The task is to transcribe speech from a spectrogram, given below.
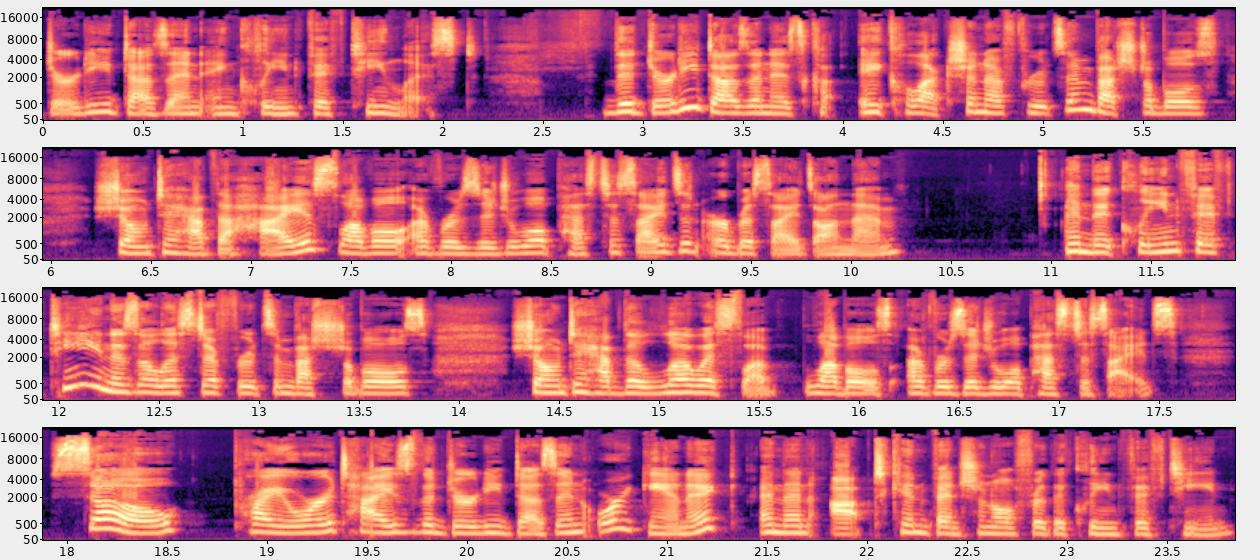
Dirty Dozen and Clean 15 list. The Dirty Dozen is a collection of fruits and vegetables shown to have the highest level of residual pesticides and herbicides on them. And the Clean 15 is a list of fruits and vegetables shown to have the lowest le- levels of residual pesticides. So, prioritize the Dirty Dozen organic and then opt conventional for the Clean 15.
